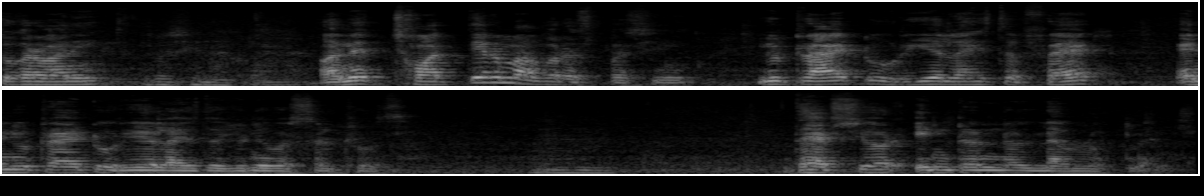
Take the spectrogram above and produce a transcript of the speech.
શું કરવાની. અને છોતેરમાં વર્ષ પછી you try to realise the fact and you try to realise the universal Mm-hmm. That's your internal development.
